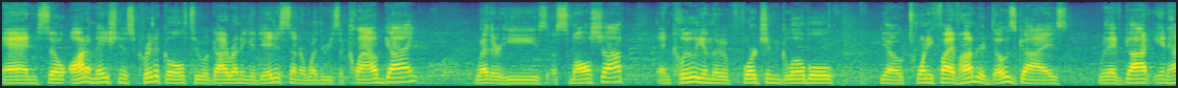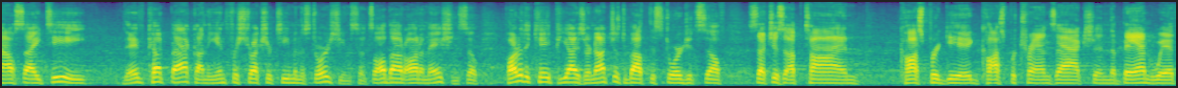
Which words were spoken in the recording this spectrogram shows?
And so automation is critical to a guy running a data center, whether he's a cloud guy, whether he's a small shop, and clearly in the Fortune Global, you know, 2,500, those guys where they've got in-house IT, they've cut back on the infrastructure team and the storage team. So it's all about automation. So part of the KPIs are not just about the storage itself, such as uptime, cost per gig, cost per transaction, the bandwidth,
